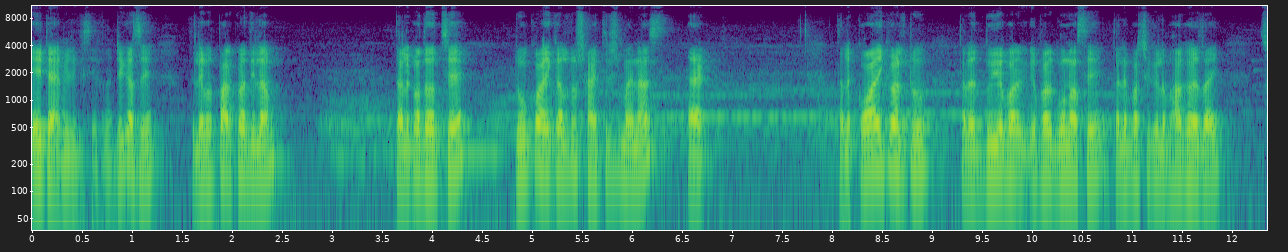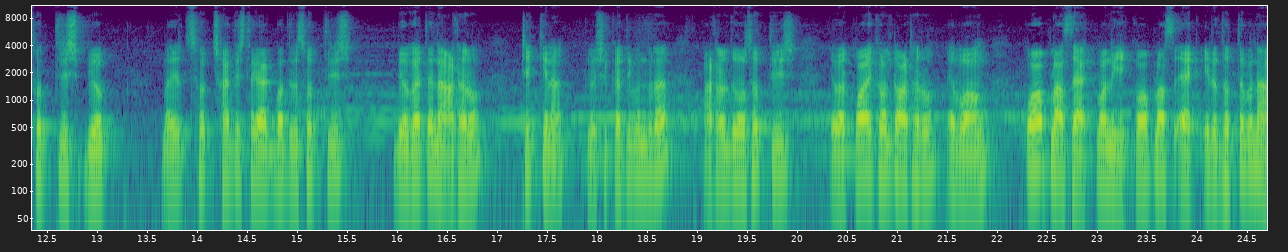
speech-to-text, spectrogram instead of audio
এইটা আমি লিখছি এখানে, ঠিক আছে? তাহলে এবার পার করে দিলাম। তাহলে কত হচ্ছে? টু ক ইকাল টু সাঁত্রিশ মাইনাস এক। তাহলে ক ইকুয়াল টু তাহলে দুই এবার এবার গুণ আছে, তাহলে এবার সেগুলো ভাগ হয়ে যায়। ছত্রিশ বিয়োগ মানে সাঁত্রিশ থেকে একবার দিলে ছত্রিশ, বিয়োগ হয় তাই না আঠারো। ঠিক কিনা? প্রিয় শিক্ষার্থী বন্ধুরা আঠারো দুগুণ ছত্রিশ, এবার ক ইকুয়াল টু আঠারো এবং ক প্লাস এক মানে কি, ক প্লাস এক, এটা ধরতে হবে না?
